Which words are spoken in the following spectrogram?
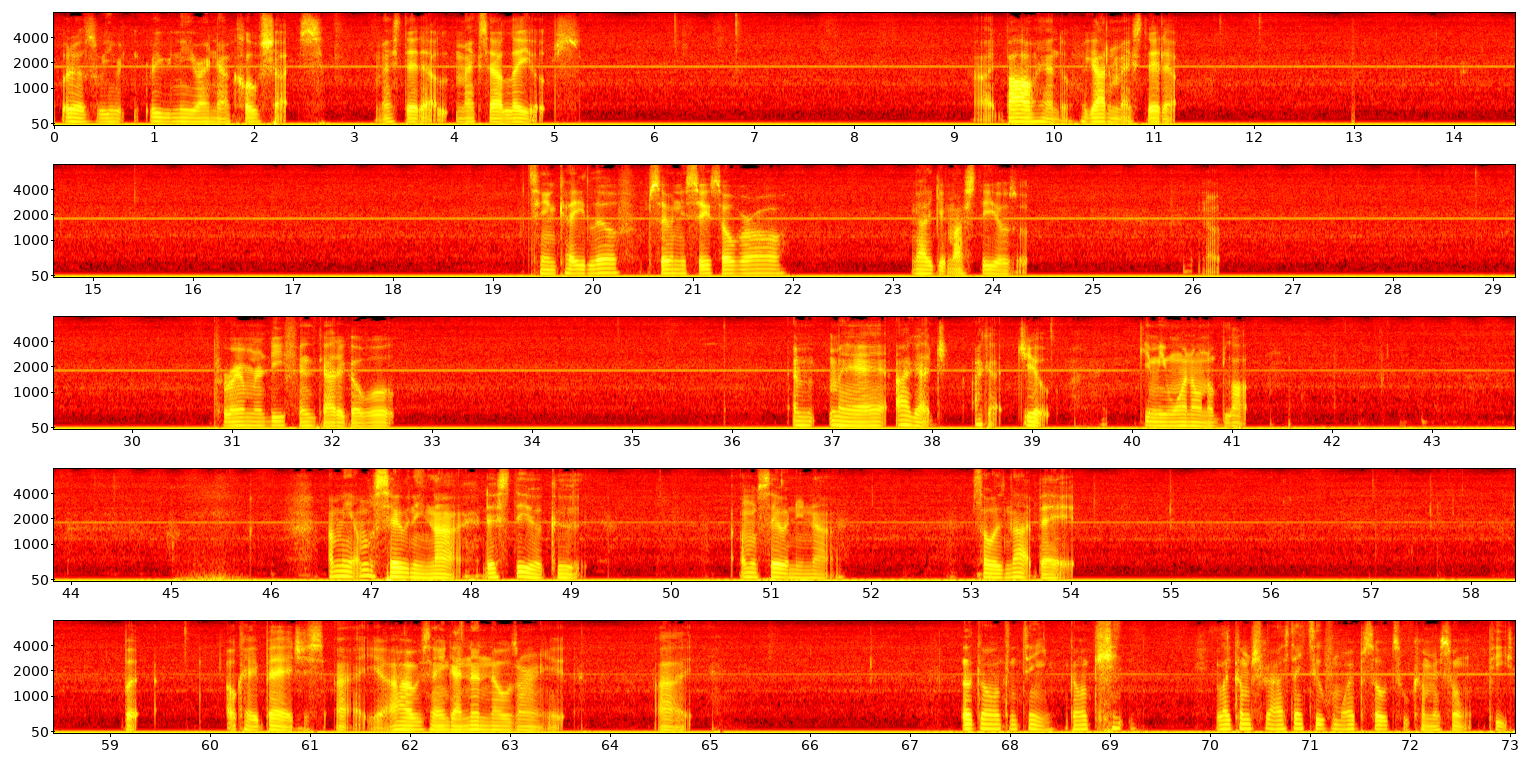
What else we we need right now? Close shots. Max that out. Max out layups. Alright, ball handle. We gotta max that out. 10k left 76 overall gotta get my steals up no. perimeter defense gotta go up and man I got I got Jill give me one on the block I mean, I'm a 79. That's still good. I'm a 79. So it's not bad. But, okay, badges. Alright, uh, yeah, I obviously ain't got none of those earned yet. Alright. Let's go and continue. Go and keep. Like, come subscribe, stay tuned for more episode 2 coming soon. Peace.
